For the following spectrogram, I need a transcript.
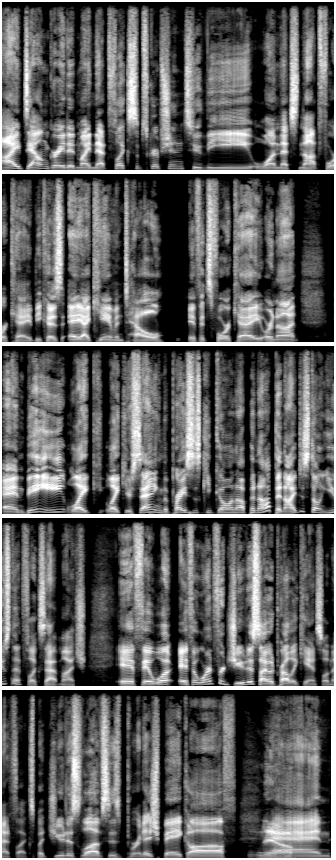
I downgraded my Netflix subscription to the one that's not 4K because A, I can't even tell if it's 4K or not. And B, like like you're saying, the prices keep going up and up, and I just don't use Netflix that much. If it were if it weren't for Judas, I would probably cancel Netflix. But Judas loves his British Bake Off, Yeah, and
